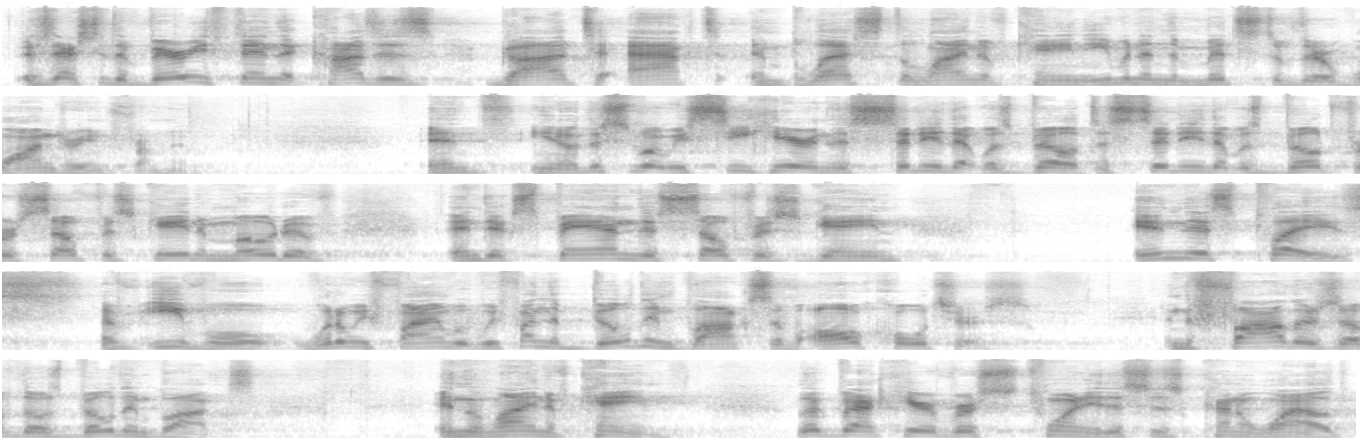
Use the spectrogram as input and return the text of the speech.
is actually the very thing that causes God to act and bless the line of Cain even in the midst of their wandering from him. And, you know, this is what we see here in this city that was built, a city that was built for selfish gain and motive, and to expand this selfish gain in this place of evil, what do we find? We find the building blocks of all cultures and the fathers of those building blocks in the line of Cain. Look back here, verse 20. This is kind of wild.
